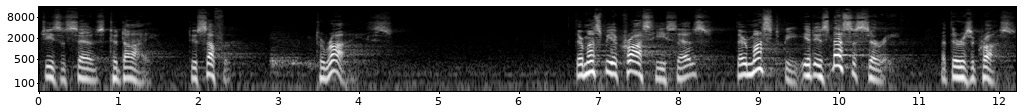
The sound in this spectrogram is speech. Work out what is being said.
Jesus says, to die, to suffer, to rise. There must be a cross, he says. There must be. It is necessary that there is a cross.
